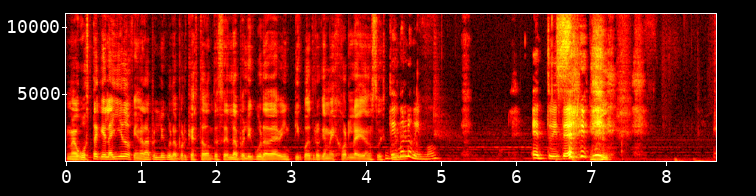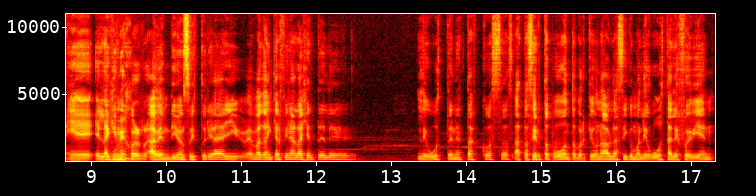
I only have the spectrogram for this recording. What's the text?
Me gusta que le haya ido bien a la película, porque hasta donde sé es la película de A24 que mejor le ha ido en su historia. Vimos lo mismo. En Twitter. Eh, es la que mejor ha vendido en su historia y es bacán que al final la gente le, le gusten estas cosas hasta cierto punto, porque uno habla así como le gusta, le fue bien.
